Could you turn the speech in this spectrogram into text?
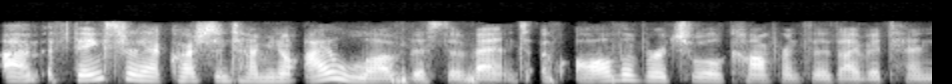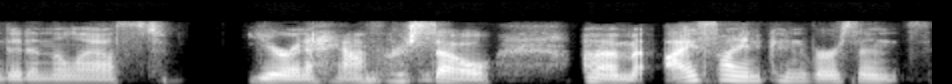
Um, thanks for that question, Tom. You know, I love this event. Of all the virtual conferences I've attended in the last year and a half or so, um, I find Convercent's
